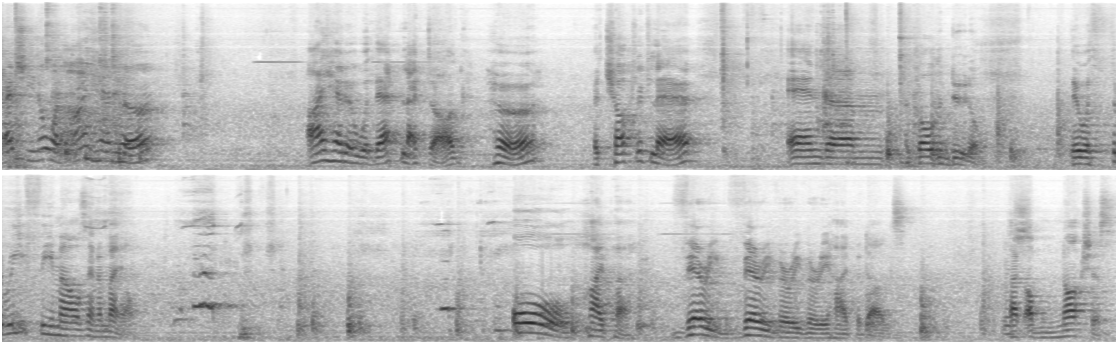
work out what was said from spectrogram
Actually, you know what? I had her. I had her with that black dog, her, a chocolate lab, and um, a golden doodle. There were three females and a male. All hyper. Very, very, very, very hyper dogs. Like obnoxious.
